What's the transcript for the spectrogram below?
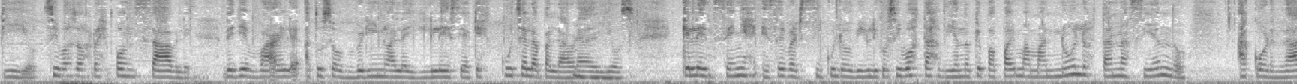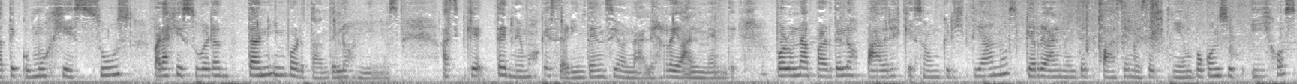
tío, si vos sos responsable de llevarle a tu sobrino a la iglesia, que escuche la palabra de Dios, que le enseñes ese versículo bíblico, si vos estás viendo que papá y mamá no lo están haciendo, acordate cómo Jesús, para Jesús eran tan importantes los niños. Así que tenemos que ser intencionales realmente. Por una parte los padres que son cristianos, que realmente pasen ese tiempo con sus hijos.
